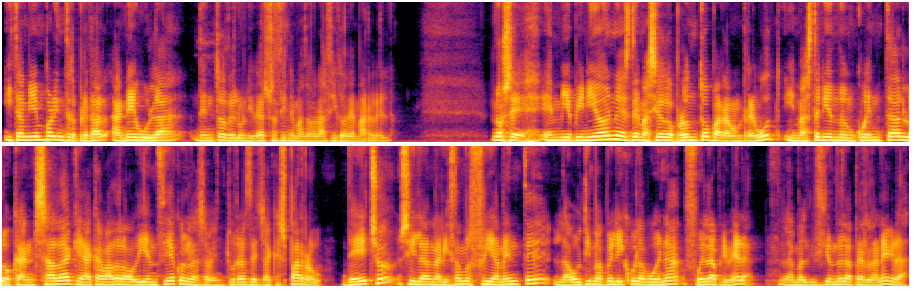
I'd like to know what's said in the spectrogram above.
y también por interpretar a Nebula dentro del universo cinematográfico de Marvel. No sé, en mi opinión es demasiado pronto para un reboot y más teniendo en cuenta lo cansada que ha acabado la audiencia con las aventuras de Jack Sparrow. De hecho, si la analizamos fríamente, la última película buena fue la primera, La maldición de la perla negra,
